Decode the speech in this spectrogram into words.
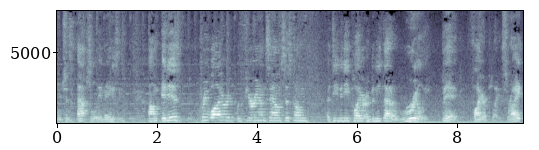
which is absolutely amazing. Um, it is pre-wired with Furrion sound system, a DVD player, and beneath that a really big fireplace, right?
